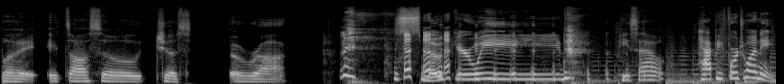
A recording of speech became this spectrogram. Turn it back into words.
but it's also just a rock smoke your weed Peace out. happy 420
